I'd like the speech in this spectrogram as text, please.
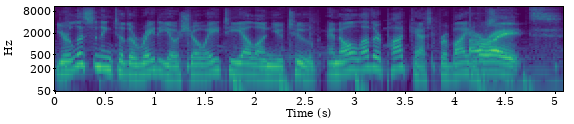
You're listening to the radio show ATL on YouTube and all other podcast providers. All right.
